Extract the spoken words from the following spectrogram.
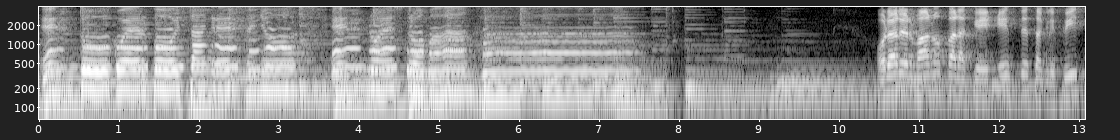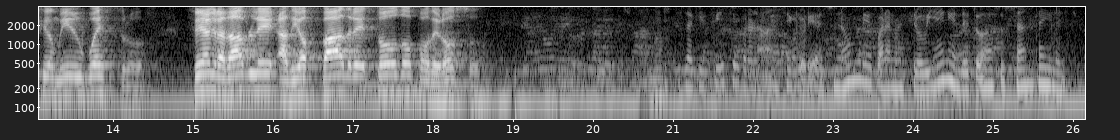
en tu cuerpo y sangre, Señor, en nuestro manjar. Orar, hermanos, para que este sacrificio mío y vuestro sea agradable a Dios Padre Todopoderoso. Este sacrificio para la alabanza y gloria de su nombre, para nuestro bien y el de toda su santa iglesia.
